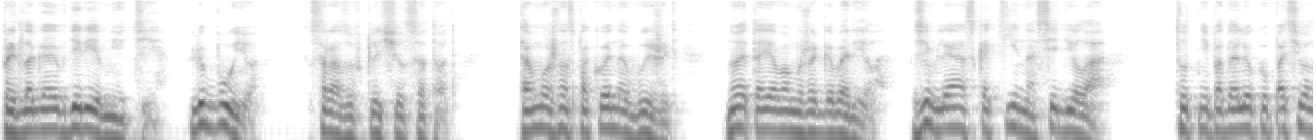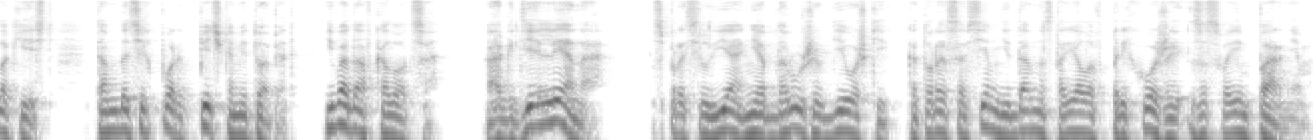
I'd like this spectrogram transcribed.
«Предлагаю в деревню идти. Любую. — сразу включился тот. «Там можно спокойно выжить, но это я вам уже говорил. Земля, скотина, все дела. Тут неподалеку поселок есть, там до сих пор печками топят, и вода в колодце». «А где Лена?» — спросил я, не обнаружив девушки, которая совсем недавно стояла в прихожей за своим парнем.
